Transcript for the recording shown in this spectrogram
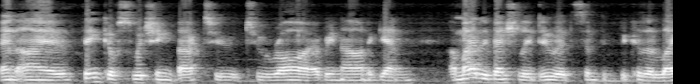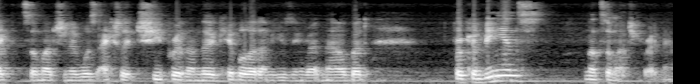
and I think of switching back to to raw every now and again. I might eventually do it simply because I liked it so much, and it was actually cheaper than the kibble that I'm using right now. But for convenience, not so much right now.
